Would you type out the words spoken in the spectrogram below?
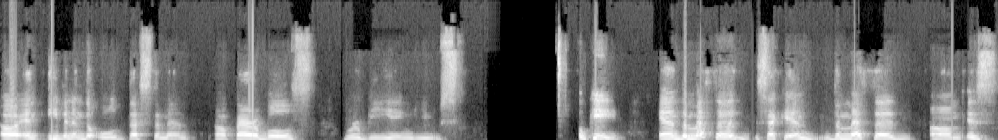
uh, and even in the Old Testament, uh, parables were being used. Okay, and the method, second, the method um, is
